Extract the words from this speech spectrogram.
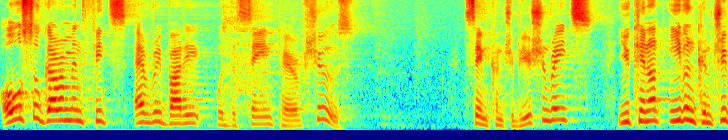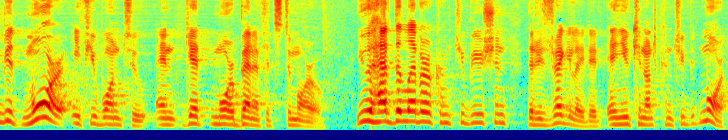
Also, government fits everybody with the same pair of shoes. Same contribution rates. You cannot even contribute more if you want to and get more benefits tomorrow. You have the level of contribution that is regulated and you cannot contribute more.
